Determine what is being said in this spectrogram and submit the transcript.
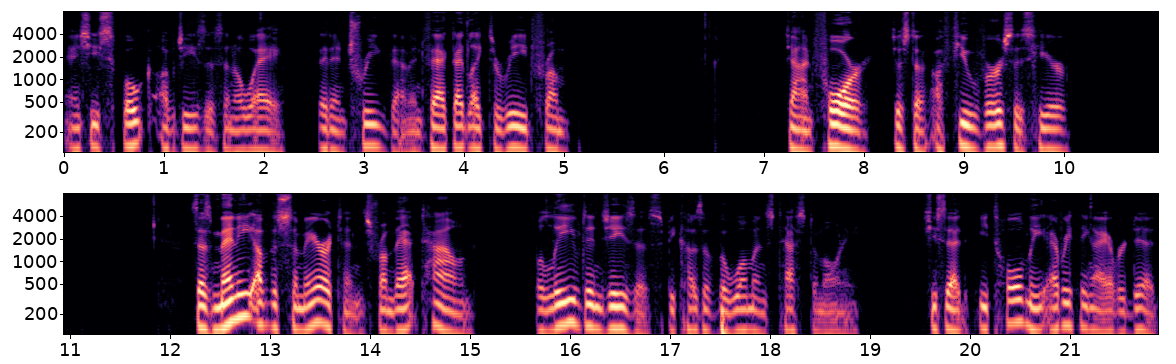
and she spoke of Jesus in a way that intrigued them. In fact, I'd like to read from John 4, just a, a few verses here. It says, Many of the Samaritans from that town believed in Jesus because of the woman's testimony. She said, He told me everything I ever did.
